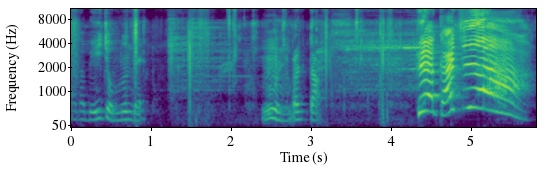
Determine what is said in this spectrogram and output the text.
아, 나 메이지 없는데. 음, 맛있다. 야, 가자!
